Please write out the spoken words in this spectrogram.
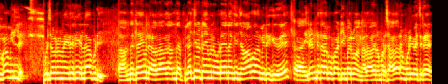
சுகம் இல்லை. இப்படி சொல்றேன்னு தெரியல அப்படி. அந்த டைம்ல அதாவது அந்த பிரச்சனை டைம்ல விட எனக்கு ஞாபகம் இருக்குது. இரண்டு தரப்பு பாட்டியும் வருவாங்க. அதாவது நம்ம சகோதர மொழி வச்சுட்டு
